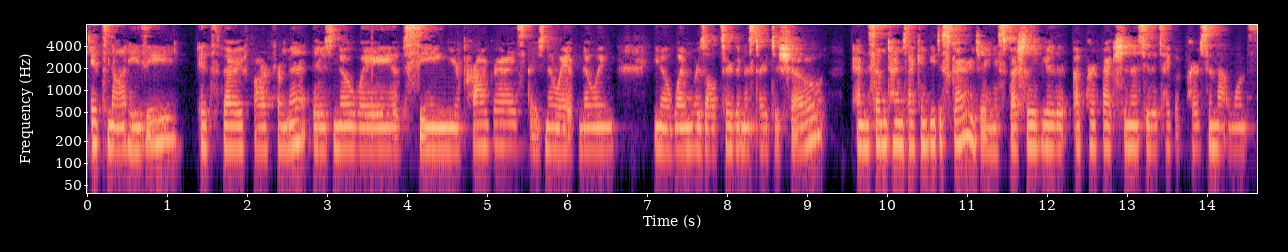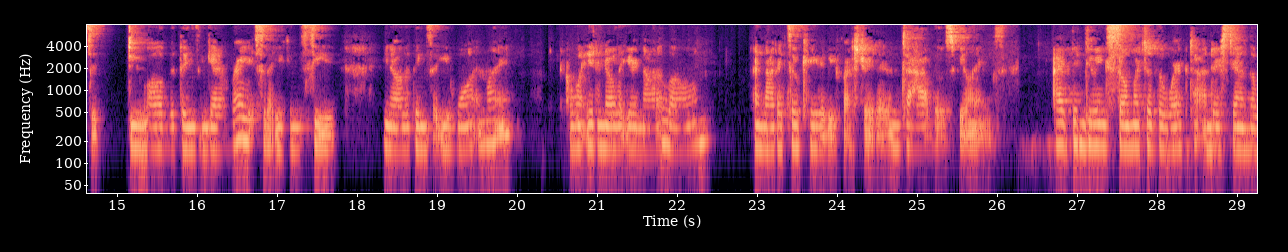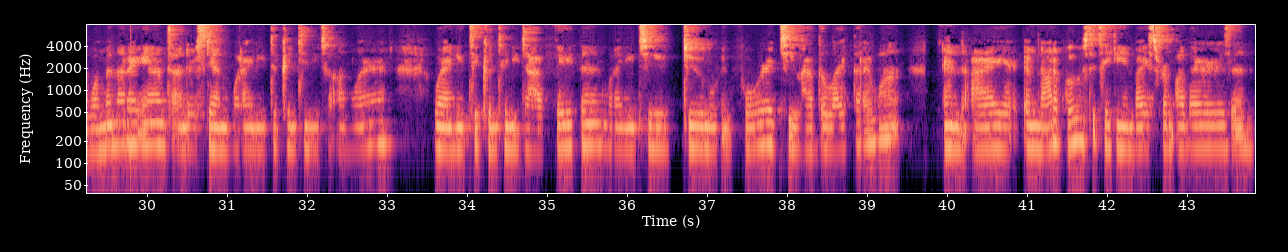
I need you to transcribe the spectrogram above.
It's not easy. It's very far from it. There's no way of seeing your progress. There's no way of knowing, you know, when results are going to start to show. And sometimes that can be discouraging, especially if you're a perfectionist, you're the type of person that wants to do all of the things and get it right so that you can see, you know, the things that you want in life. I want you to know that you're not alone and that it's okay to be frustrated and to have those feelings. I've been doing so much of the work to understand the woman that I am, to understand what I need to continue to unlearn, what I need to continue to have faith in, what I need to do moving forward to have the life that I want. And I am not opposed to taking advice from others and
